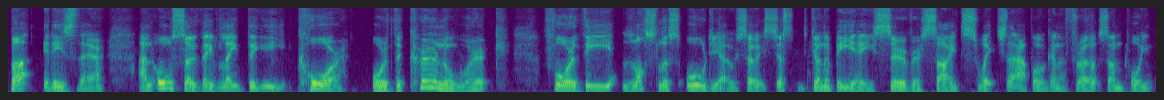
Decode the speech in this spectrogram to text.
but it is there. And also they've laid the core or the kernel work for the lossless audio. So it's just going to be a server side switch that Apple are going to throw at some point,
